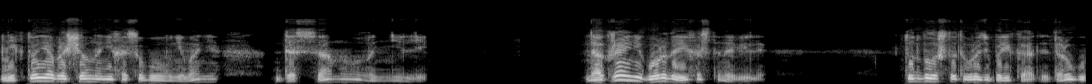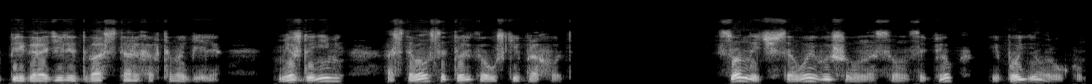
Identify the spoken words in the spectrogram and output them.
Никто не обращал на них особого внимания до самого Ланнили. На окраине города их остановили. Тут было что-то вроде баррикады. Дорогу перегородили два старых автомобиля. Между ними оставался только узкий проход. Сонный часовой вышел на солнцепек и поднял руку.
